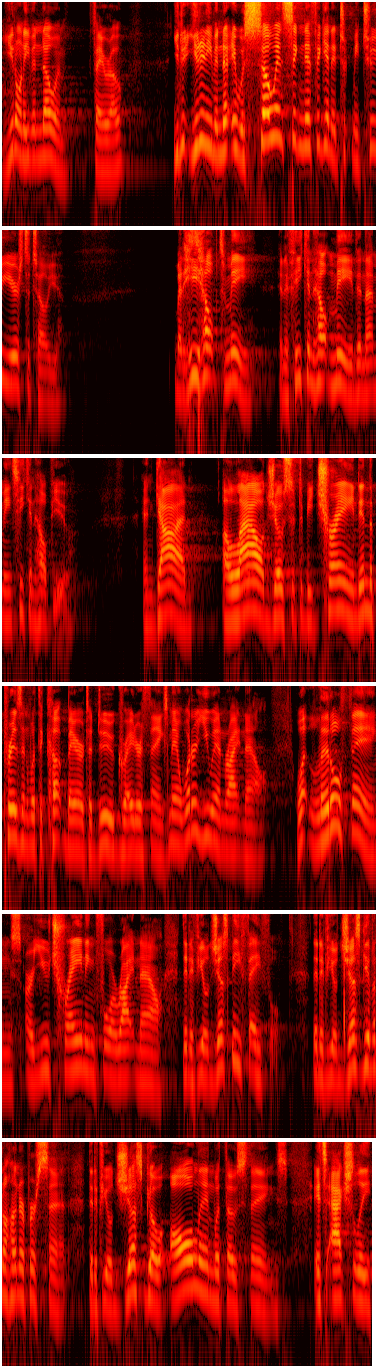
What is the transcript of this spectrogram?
you don't even know him, Pharaoh. You, you didn't even know. It was so insignificant, it took me two years to tell you. But he helped me. And if he can help me, then that means he can help you. And God allowed Joseph to be trained in the prison with the cupbearer to do greater things. Man, what are you in right now? What little things are you training for right now that if you'll just be faithful, that if you'll just give it 100%, that if you'll just go all in with those things, it's actually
